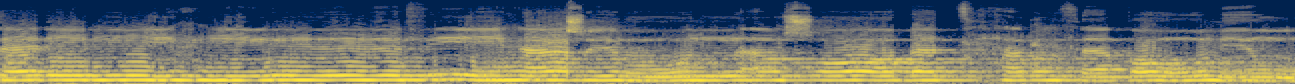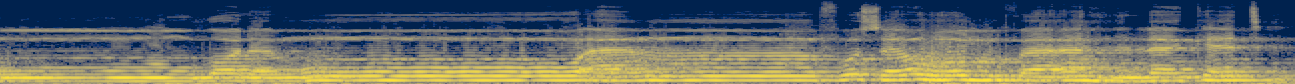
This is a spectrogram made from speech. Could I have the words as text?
كمثل ريح فيها صر أصابت حرث قوم ظلموا أنفسهم فأهلكته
